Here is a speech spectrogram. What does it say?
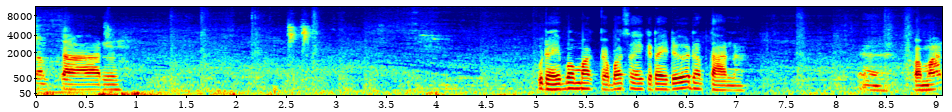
น้ำตาล ผู้ใดบ่มักกับบ่ใส่ก็ได้เด้อน้ำตาลนะอ่าประมาณ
